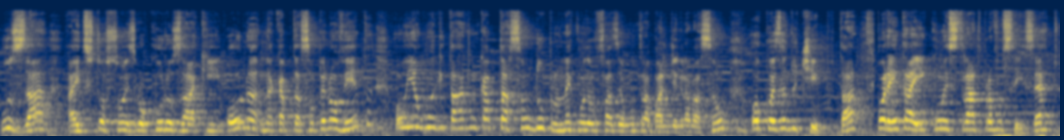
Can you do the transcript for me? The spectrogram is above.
usar as distorções. Eu procuro usar aqui ou na, na, captação P90 ou em alguma guitarra com captação dupla, né? Quando eu vou fazer algum trabalho de gravação ou coisa do tipo, tá? Porém tá aí com o extrato para vocês, certo?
